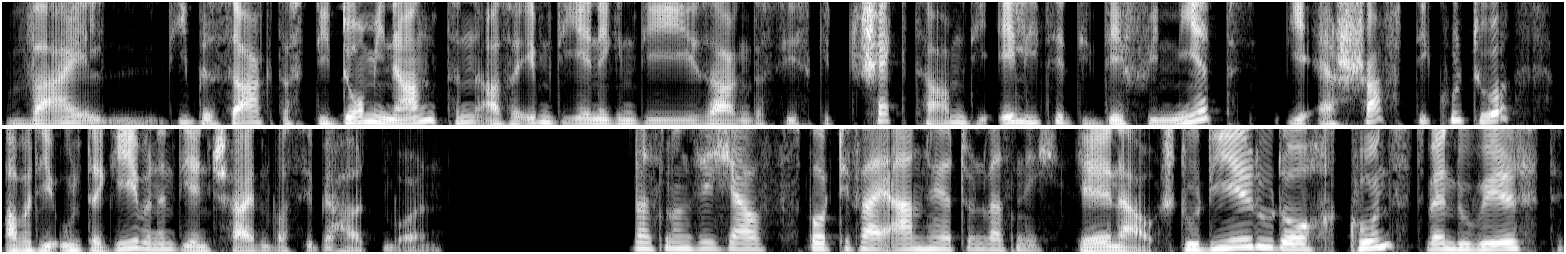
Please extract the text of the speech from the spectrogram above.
weil die besagt, dass die Dominanten, also eben diejenigen, die sagen, dass sie es gecheckt haben, die Elite, die definiert, die erschafft die Kultur, aber die Untergebenen, die entscheiden, was sie behalten wollen. Was man sich auf Spotify anhört und was nicht. Genau. Studier du doch Kunst, wenn du willst.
